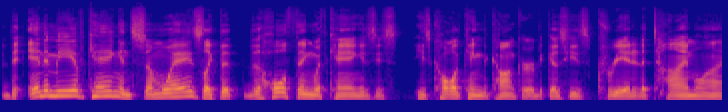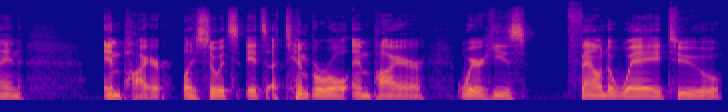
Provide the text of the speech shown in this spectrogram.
the enemy of Kang in some ways. Like the the whole thing with Kang is he's he's called Kang the Conqueror because he's created a timeline empire. Like so it's it's a temporal empire where he's found a way to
